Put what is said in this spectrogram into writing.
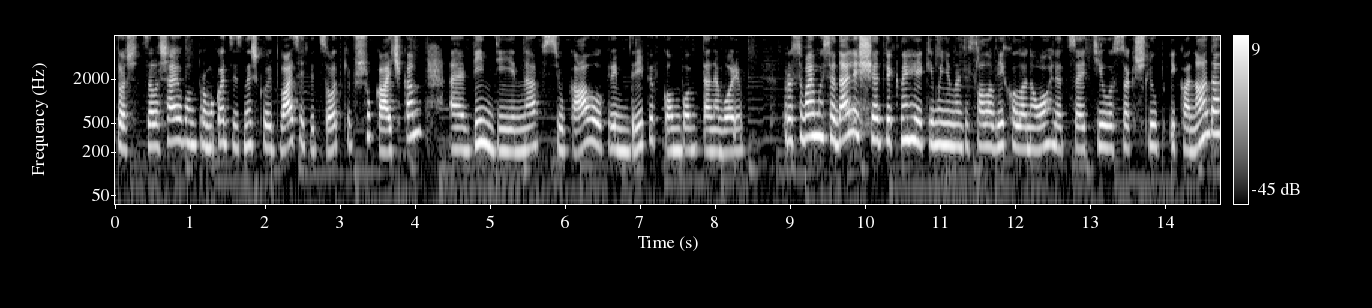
Тож, залишаю вам промокод зі знижкою 20% шукачка. Е, Він діє на всю каву, окрім дріпів, комбо та наборів. Просуваємося далі. Ще дві книги, які мені надіслала в'їхала на огляд: це Тіло, секс, шлюб і Канада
